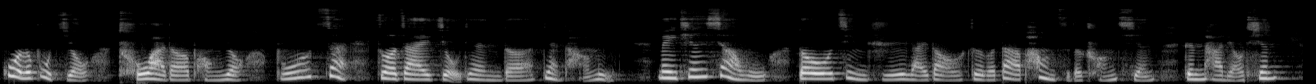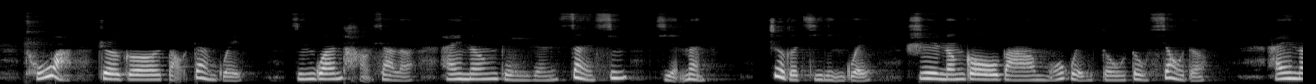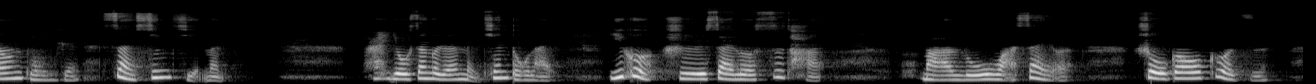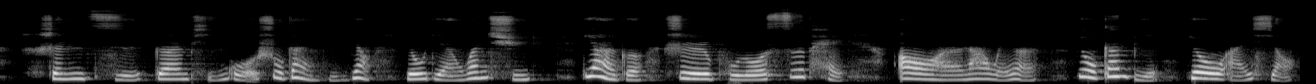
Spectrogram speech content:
过了不久，图瓦的朋友不再坐在酒店的殿堂里。每天下午，都径直来到这个大胖子的床前跟他聊天。图瓦这个捣蛋鬼，尽管躺下了，还能给人散心解闷。这个机灵鬼是能够把魔鬼都逗笑的，还能给人散心解闷。哎，有三个人每天都来，一个是塞勒斯坦·马鲁瓦塞尔。瘦高个子，身子跟苹果树干一样，有点弯曲。第二个是普罗斯佩·奥尔拉维尔，又干瘪又矮小，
